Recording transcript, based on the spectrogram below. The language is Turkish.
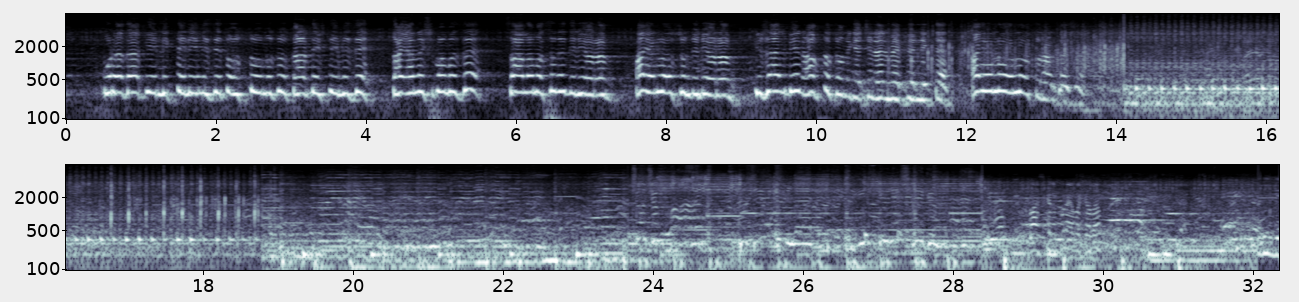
burada birlikteliğimizi, dostluğumuzu, kardeşliğimizi, dayanışmamızı sağlamasını diliyorum. Hayırlı olsun diliyorum. Güzel bir hafta sonu geçirelim hep birlikte. Hayırlı uğurlu olsun arkadaşlar. Başkanım buraya bakalım.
